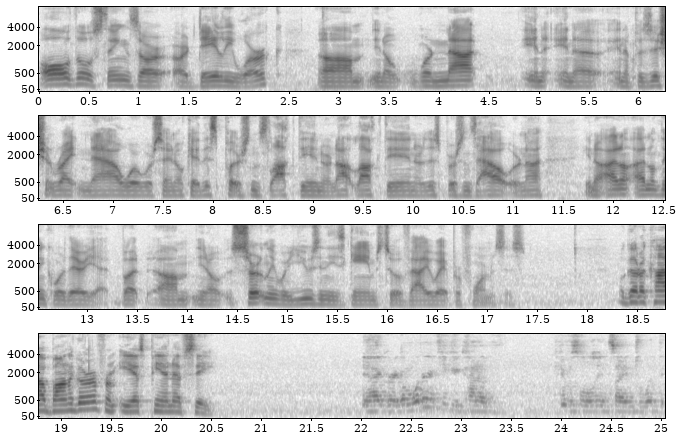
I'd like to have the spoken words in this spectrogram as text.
all those things are, are daily work. Um, you know, we're not in in a in a position right now where we're saying, okay, this person's locked in or not locked in, or this person's out or not. You know, I don't I don't think we're there yet. But um, you know, certainly we're using these games to evaluate performances. We'll go to Kyle Bonagura from E ESPN FC. Yeah, Gregg. I'm wondering if you could kind of give us a little insight into what the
